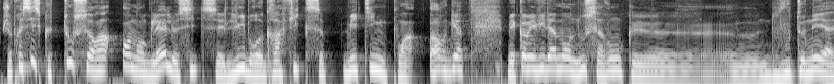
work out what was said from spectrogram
Je précise que tout sera en anglais. Le site c'est libregraphicsmeeting.org. Mais comme évidemment nous savons que euh, vous tenez à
